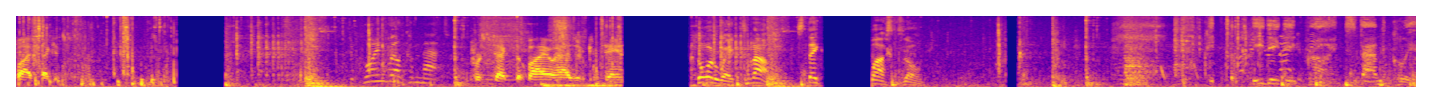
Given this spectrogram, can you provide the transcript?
Five seconds. Deploying welcome mat. Protect the biohazard container. Doorway trapped. Stay blast zone. EDD prime. Stand clear.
